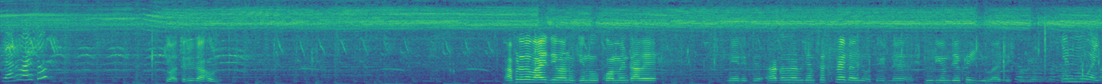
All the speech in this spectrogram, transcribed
ક્યાંનું આવ્યું ચૌધરી રાહુલ. આપણે તો વાય દેવાનું જેનું કોમેન્ટ આવે. એ રીતે આગળના વીડિયો સબસ્ક્રાઈબ આવેલું હતું એટલે સ્ટુડિયો દેખાઈ ગયું આઈટી સ્ટુડિયો એનું મું આવી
